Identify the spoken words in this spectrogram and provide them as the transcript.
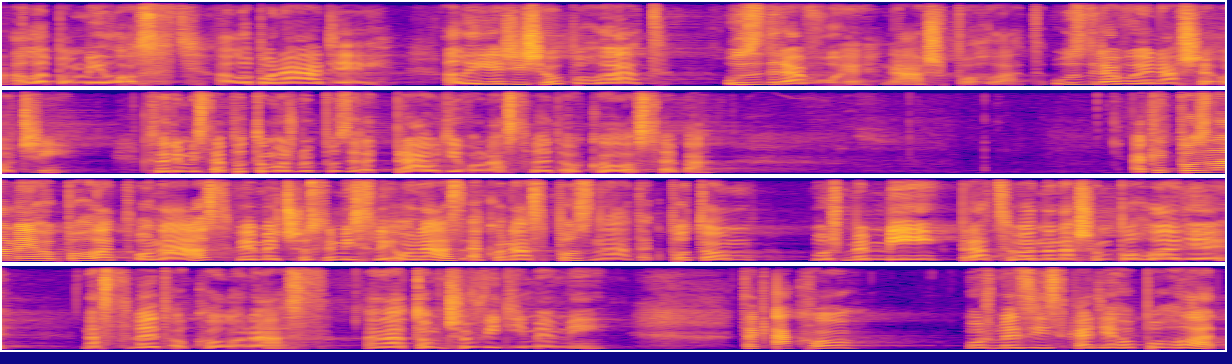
alebo milosť, alebo nádej. Ale Ježišov pohľad uzdravuje náš pohľad, uzdravuje naše oči, ktorými sa potom môžeme pozerať pravdivo na svet okolo seba. A keď poznáme jeho pohľad o nás, vieme, čo si myslí o nás, ako nás pozná, tak potom môžeme my pracovať na našom pohľade na svet okolo nás a na tom, čo vidíme my. Tak ako môžeme získať jeho pohľad?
